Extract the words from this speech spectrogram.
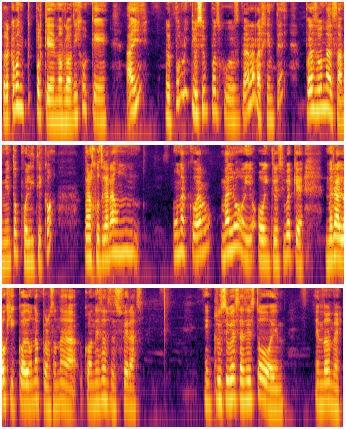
Pero qué bonito porque nos lo dijo que ahí el pueblo inclusive puede juzgar a la gente, puede hacer un alzamiento político para juzgar a un un actuar malo o inclusive que no era lógico de una persona con esas esferas. Inclusive se hace esto en en dónde?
